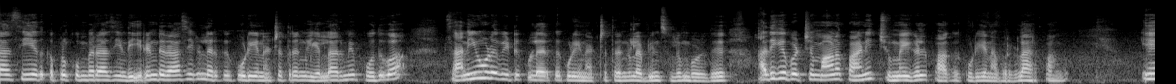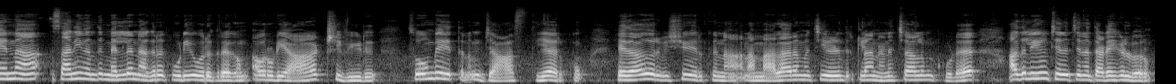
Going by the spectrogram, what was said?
ராசி அதுக்கப்புறம் கும்பராசி இந்த இரண்டு ராசிகளில் இருக்கக்கூடிய நட்சத்திரங்கள் எல்லாருமே பொதுவாக சனியோட வீட்டுக்குள்ளே இருக்கக்கூடிய நட்சத்திரங்கள் அப்படின்னு சொல்லும் பொழுது அதிகபட்சமான பணிச்சுமைகள் பார்க்கக்கூடிய நபர்களாக இருப்பாங்க. ஏன்னா சனி வந்து மெல்ல நகரக்கூடிய ஒரு கிரகம். அவருடைய ஆட்சி வீடு. சோம்பேறித்தனம் ஜாஸ்தியாக இருக்கும். ஏதாவது ஒரு விஷயம் இருக்குன்னா நம்ம அலாரம் வச்சு எழுந்திருக்கலாம் நினச்சாலும் கூட அதுலேயும் சின்ன சின்ன தடைகள் வரும்.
